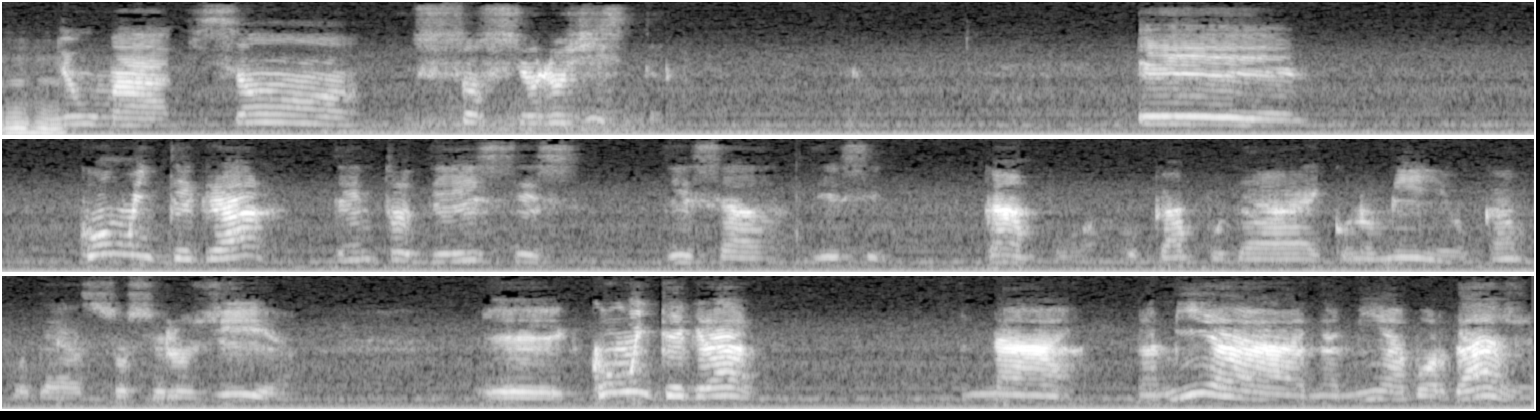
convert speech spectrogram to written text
uhum. de uma visão sociologista. E como integrar dentro desses, dessa, desse campo, o campo da economia, o campo da sociologia, eh, como integrar na, na, minha, na minha abordagem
